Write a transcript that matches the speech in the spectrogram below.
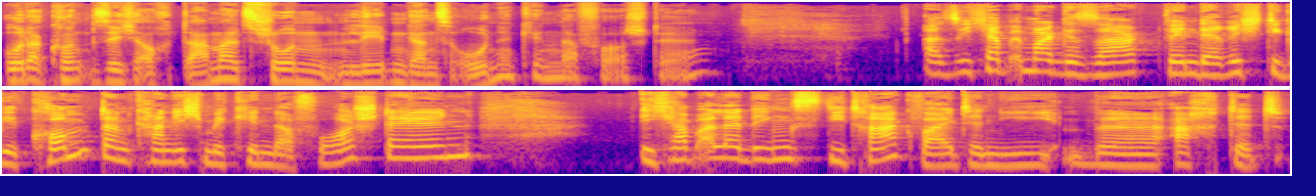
Oder konnten Sie sich auch damals schon ein Leben ganz ohne Kinder vorstellen? Also ich habe immer gesagt, wenn der Richtige kommt, dann kann ich mir Kinder vorstellen. Ich habe allerdings die Tragweite nie beachtet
